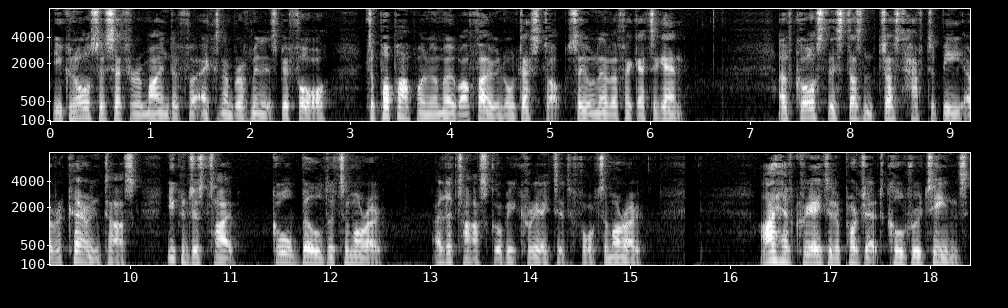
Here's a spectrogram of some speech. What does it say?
you can also set a reminder for X number of minutes before to pop up on your mobile phone or desktop so you'll never forget again. Of course, this doesn't just have to be a recurring task. You can just type Call Builder tomorrow and a task will be created for tomorrow. I have created a project called Routines,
